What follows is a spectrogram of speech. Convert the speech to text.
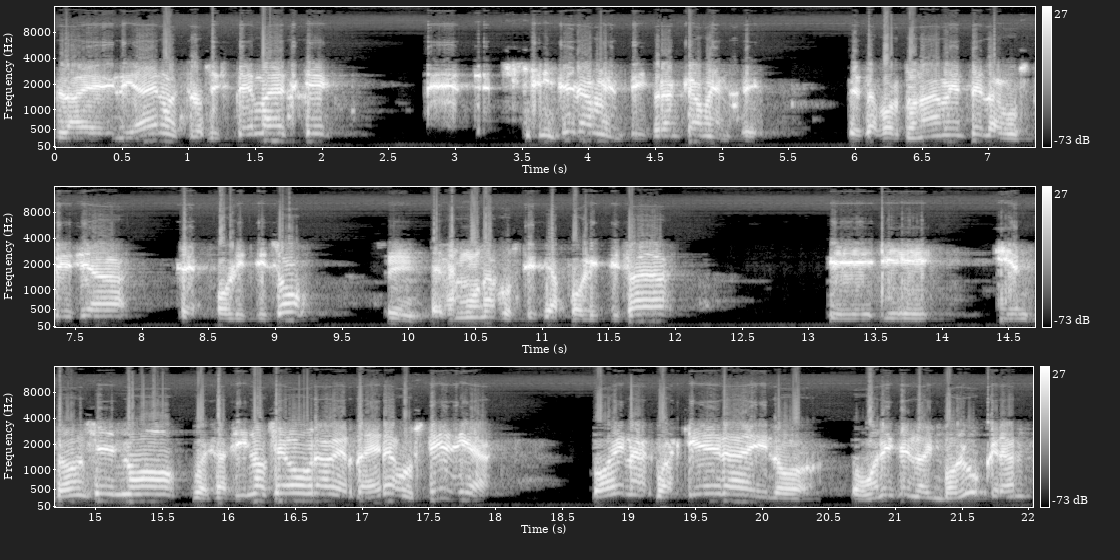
la debilidad de nuestro sistema es que, sinceramente y francamente, desafortunadamente la justicia se politizó. Sí. Tenemos una justicia politizada y, y, y entonces no, pues así no se obra verdadera justicia cogen a cualquiera y lo, como dicen, lo involucran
